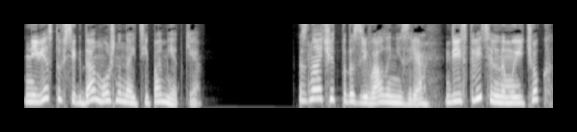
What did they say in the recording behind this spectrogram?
невесту всегда можно найти по метке. Значит, подозревала не зря. Действительно, маячок.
